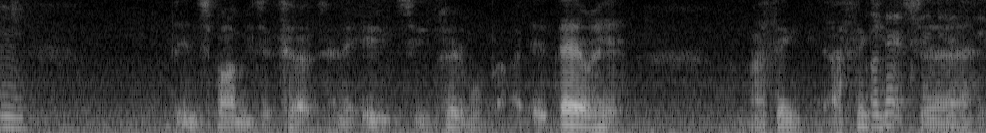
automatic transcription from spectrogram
Mm. inspired me to cook, and it, it's incredible. But it, there here, I think I think Oh, that's. Uh, fantastic.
